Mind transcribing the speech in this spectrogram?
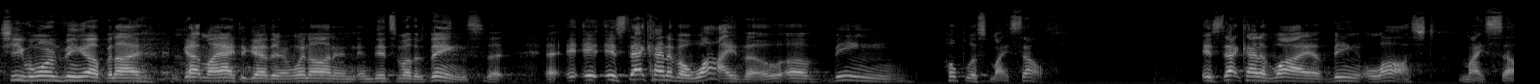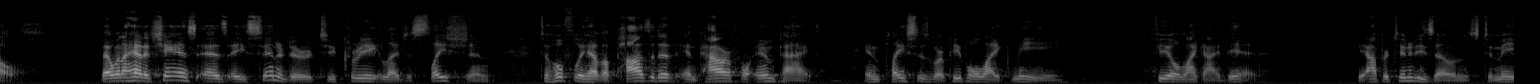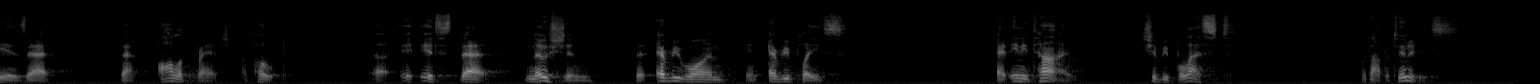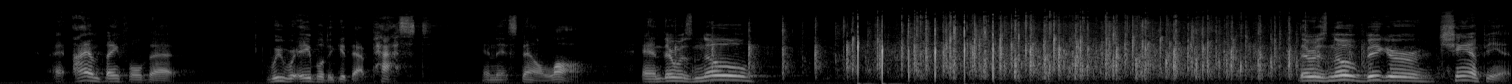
she warmed me up, and I got my act together and went on and, and did some other things. But uh, it, it's that kind of a why, though, of being hopeless myself. It's that kind of why of being lost myself. That when I had a chance as a senator to create legislation to hopefully have a positive and powerful impact in places where people like me feel like I did. The opportunity zones to me is that, that olive branch of hope. Uh, it, it's that notion that everyone in every place at any time should be blessed with opportunities. I am thankful that we were able to get that passed and it's now law. And there was no there was no bigger champion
